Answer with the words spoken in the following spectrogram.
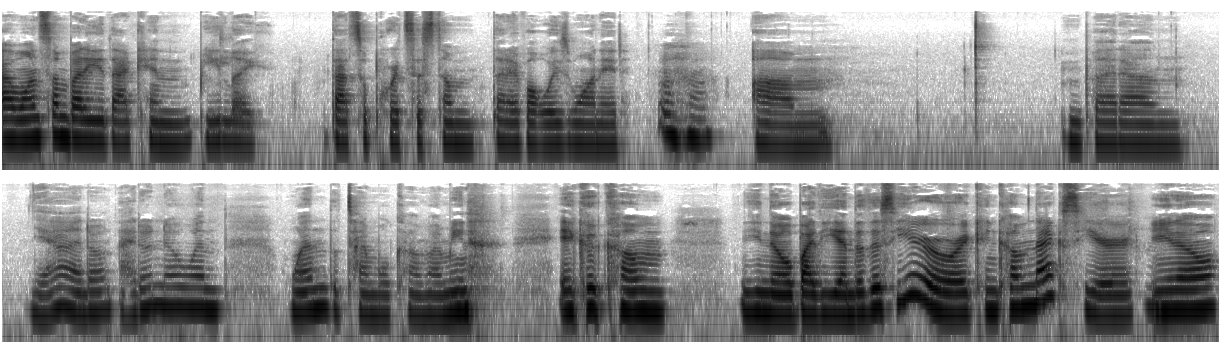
I want somebody that can be like that support system that I've always wanted. Mm-hmm. Um but um yeah, I don't I don't know when when the time will come. I mean, it could come, you know, by the end of this year or it can come next year, mm-hmm. you know?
